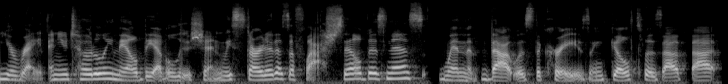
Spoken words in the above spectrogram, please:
You're right. And you totally nailed the evolution. We started as a flash sale business when that was the craze and Gilt was at that.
